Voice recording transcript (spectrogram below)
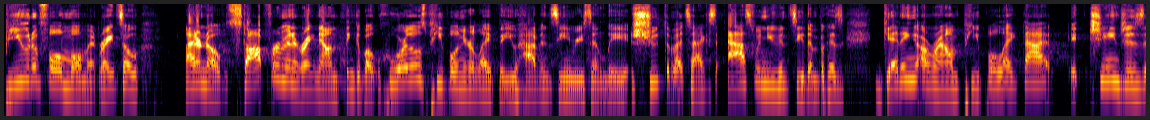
beautiful moment, right? So I don't know. Stop for a minute right now and think about who are those people in your life that you haven't seen recently. Shoot them a text, ask when you can see them because getting around people like that, it changes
